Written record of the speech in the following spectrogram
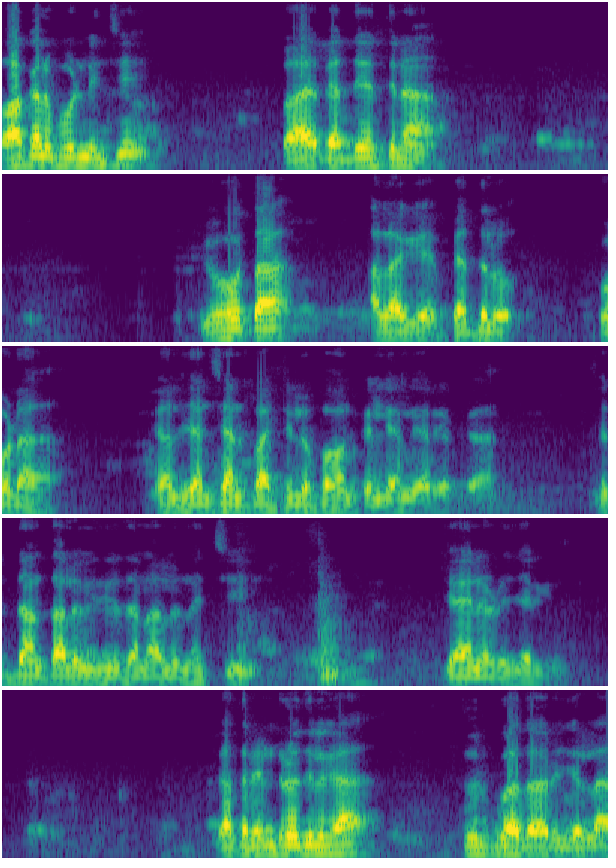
వాకలపూడి నుంచి పెద్ద ఎత్తున యువత అలాగే పెద్దలు కూడా ఇవాళ జనసేన పార్టీలో పవన్ కళ్యాణ్ గారి యొక్క సిద్ధాంతాలు విధి విధానాలు నచ్చి జాయిన్ అవ్వడం జరిగింది. గత రెండు రోజులుగా తూర్పుగోదావరి జిల్లా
